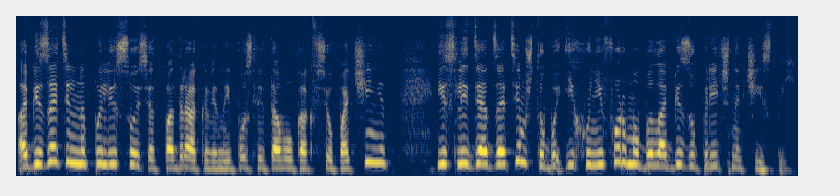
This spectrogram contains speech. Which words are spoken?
обязательно пылесосят под раковиной после того, как все починят, и следят за тем, чтобы их униформа была безупречно чистой.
